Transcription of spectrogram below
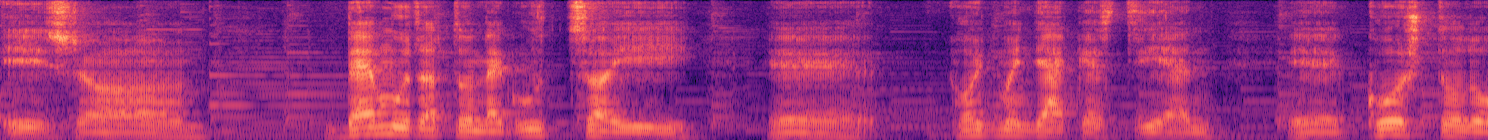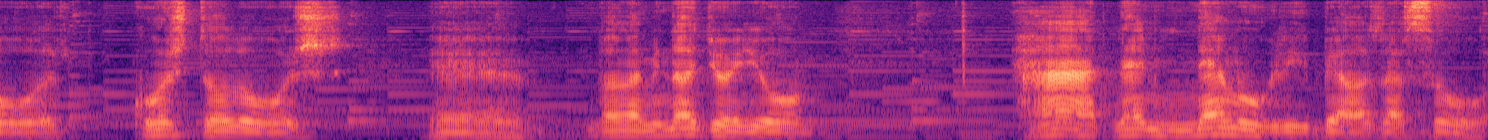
és a bemutató meg utcai, eh, hogy mondják ezt, ilyen eh, kóstolós, kóstolós, eh, valami nagyon jó, hát nem, nem ugrik be az a szó,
